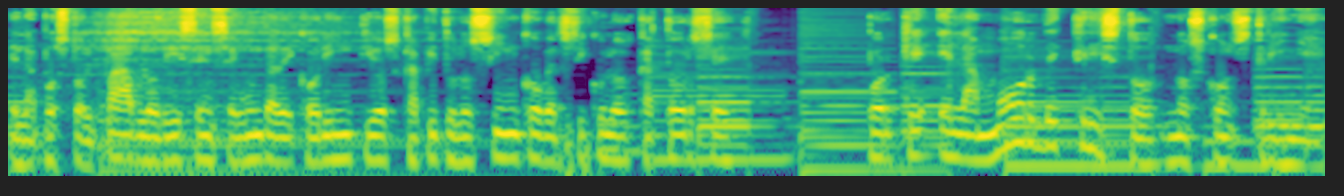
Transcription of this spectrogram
El apóstol Pablo dice en 2 de Corintios capítulo 5 versículo 14, porque el amor de Cristo nos constriñe.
